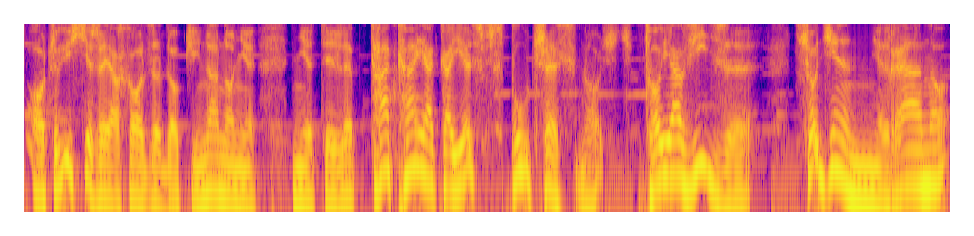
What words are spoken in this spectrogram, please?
Oczywiście, że ja chodzę do kina, no nie, nie tyle. Taka, jaka jest współczesność, to ja widzę codziennie rano,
